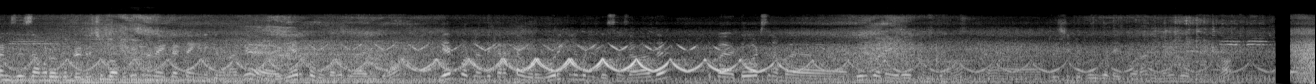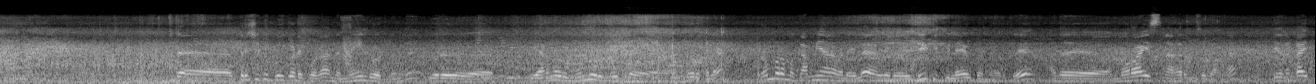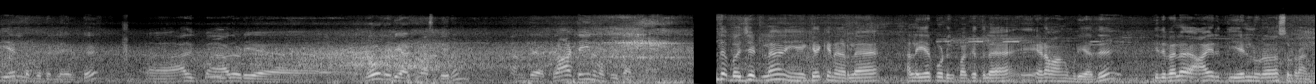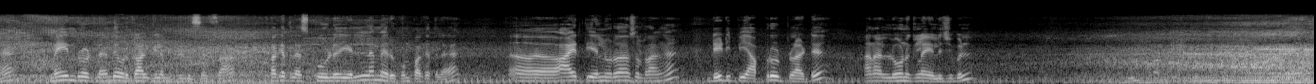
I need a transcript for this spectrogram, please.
Friends summer welcome to properties நம்ம எக்ஸாக்டாக இங்கே நிற்கிறோம்னாக்க ஏர்போர்ட் பக்கத்தில் நிற்கிறோம் ஏர்போர்ட்லேருந்து கரெக்டாக ஒரு ஒரு கிலோமீட்டர் டிஸ்டன்ஸ் அதாவது இப்போ டுவர்ட்ஸ் நம்ம புதுக்கோட்டை ரோட் நிற்கிறோம் திருச்சி டு புதுக்கோட்டை போகிறோம் அந்த மெயின் ரோட் நிற்கிறோம் இந்த திருச்சி டு புதுக்கோட்டை போகிற அந்த மெயின் ரோட்லேருந்து ஒரு இரநூறு முந்நூறு மீட்டர் தூரத்தில் ரொம்ப ரொம்ப கம்மியான விலையில் ஒரு டிடிபி லேஅவுட் ஒன்று வருது. அது மொராய்ஸ் நகர்னு சொல்லுவாங்க. இது ரெண்டாயிரத்தி ஏழில் போட்ட லேஅவுட்டு அதுக்கு அதோடைய ரோடுடைய அட்மாஸ்பியரும் அந்த பிளாட்டையும் நம்ம போய் பார்க்கலாம். இந்த பட்ஜெட்டில் நீங்கள் கேகே நகரில் அல்ல ஏர்போர்ட்டுக்கு பக்கத்தில் இடம் வாங்க முடியாது. இது விலை ஆயிரத்தி எழுநூறுவா தான் சொல்கிறாங்க மெயின் ரோட்லேருந்து ஒரு கால் கிலோமீட்டர் டிஸ்டன்ஸ் தான். பக்கத்தில் ஸ்கூலு எல்லாமே இருக்கும் பக்கத்தில். ஆயிரத்தி எழுநூறுவா தான் சொல்கிறாங்க டிடிபி அப்ரூவ்ட் பிளாட்டு ஆனால் லோனுக்கெலாம் எலிஜிபிள்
